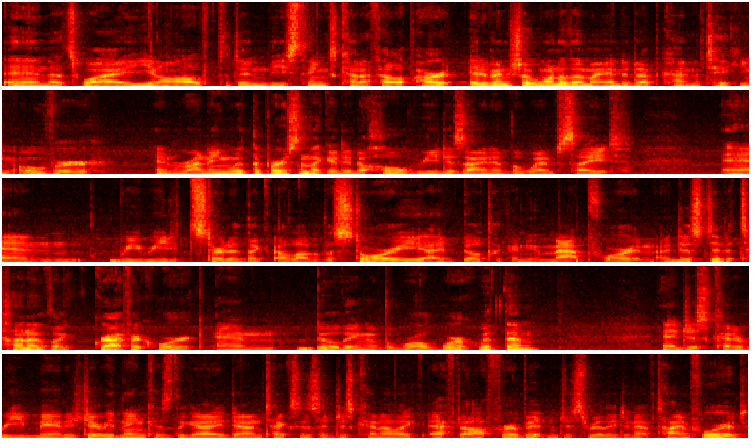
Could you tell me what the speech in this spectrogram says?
and that's why you know often these things kind of fell apart. And eventually, one of them I ended up kind of taking over and running with the person. Like I did a whole redesign of the website, and we restarted like a lot of the story. I built like a new map for it, and I just did a ton of like graphic work and building of the world work with them, and just kind of remanaged everything because the guy down in Texas had just kind of like effed off for a bit and just really didn't have time for it.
